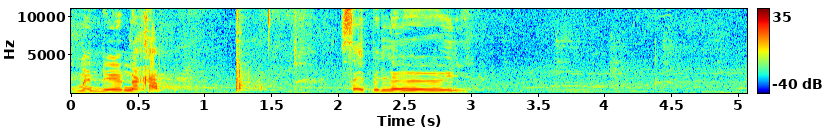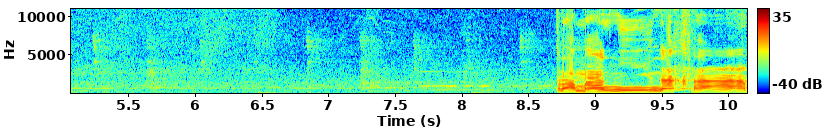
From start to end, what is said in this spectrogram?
เหมือนเดิมนะครับ ใส่ไปเลย ประมาณนี้นะครับ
